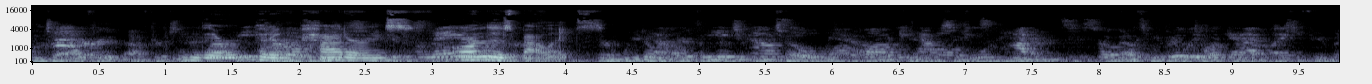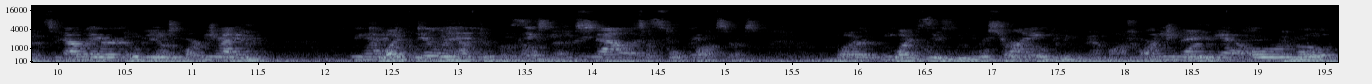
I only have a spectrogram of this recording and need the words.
Until after, after today. They're putting patterns on those ballots. And we don't No, open each them until we have while the we all canvassing these board patterns. meeting. So And that's what they were talking at, about just a few minutes ago. It'll be on March we had to- eighth. We had Likely, they have to vote on this. ballots It's a full with- process. Or But likely we will start opening them on March eighth. And we'll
